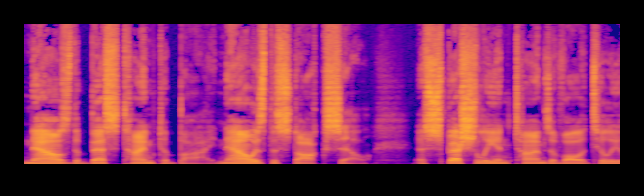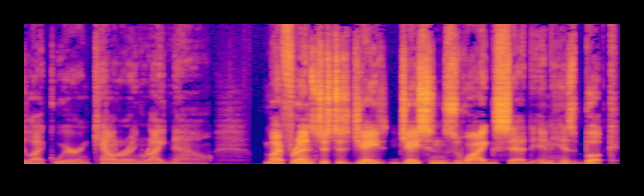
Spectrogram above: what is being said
Now's the best time to buy. Now is the stock sell, especially in times of volatility like we're encountering right now. My friends, just as J- Jason Zweig said in his book,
